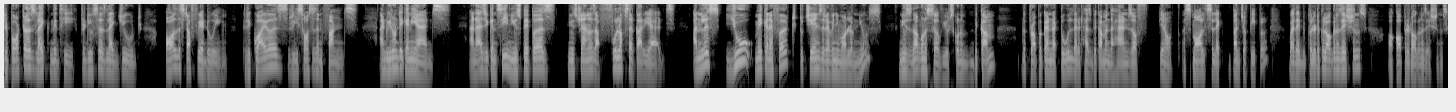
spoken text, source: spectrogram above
reporters like Nidhi, producers like Jude, all the stuff we are doing requires resources and funds. And we don't take any ads. And as you can see, newspapers, news channels are full of Sarkari ads. Unless you make an effort to change the revenue model of news, news is not going to serve you. It's going to become the propaganda tool that it has become in the hands of, you know, a small select bunch of people, whether it be political organizations or corporate organizations.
